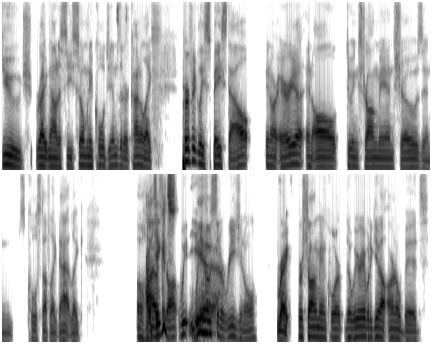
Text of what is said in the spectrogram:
huge right now to see so many cool gyms that are kind of like perfectly spaced out in our area and all doing strongman shows and cool stuff like that. Like Ohio think it's- Strong, we, we yeah. hosted a regional Right. for Strongman Corp that we were able to give out Arnold bids.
